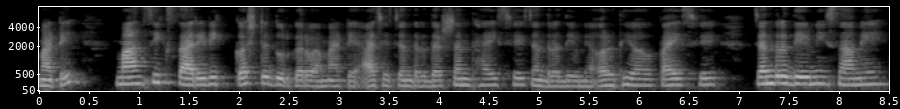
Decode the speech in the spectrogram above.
માટે માનસિક શારીરિક કષ્ટ દૂર કરવા માટે આજે ચંદ્ર દર્શન થાય છે. ચંદ્રદેવને અર્ધ્ય અપાય છે. ચંદ્રદેવની સામે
